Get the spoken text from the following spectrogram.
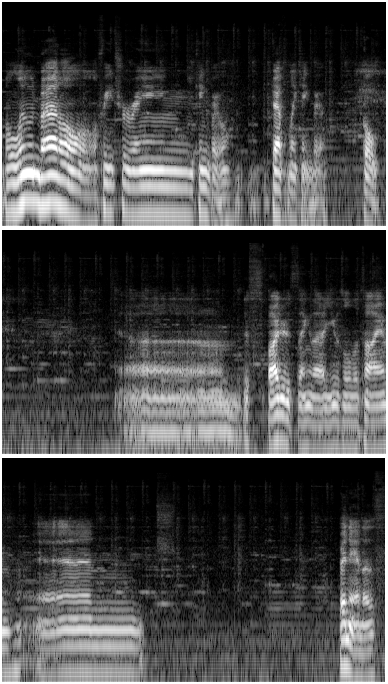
Balloon Battle featuring King Boo. Definitely King Boo. Gold. Um, this spider thing that I use all the time. And... Bananas.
